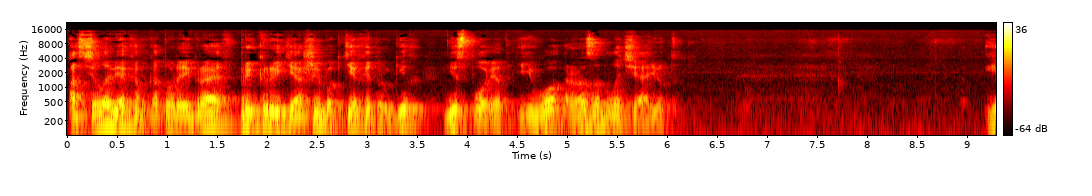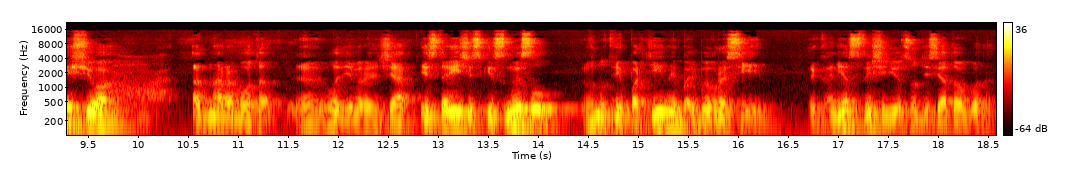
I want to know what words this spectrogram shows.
а с человеком, который играет в прикрытие ошибок тех и других, не спорят, его разоблачают. Еще одна работа Владимира Ильича. Исторический смысл внутрипартийной борьбы в России. И конец 1910 года.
